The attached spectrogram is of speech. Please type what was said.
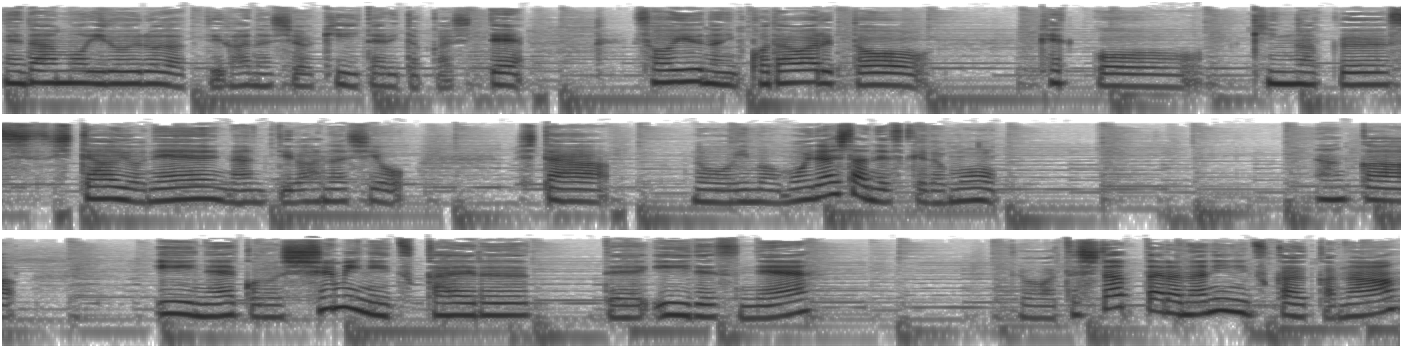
値段もいろいろだっていう話を聞いたりとかしてそういうのにこだわると結構金額しちゃうよねなんていう話をしたのを今思い出したんですけどもなんかいいねこの趣味に使えるっていいですね。私だったら何に使うかな？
